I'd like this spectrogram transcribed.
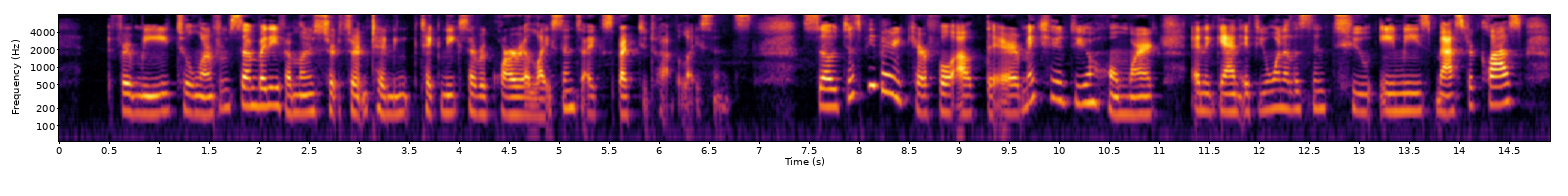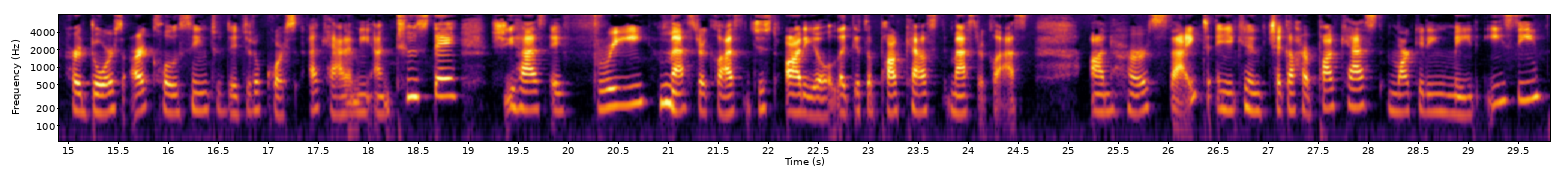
for me to learn from somebody, if I'm learning certain te- techniques that require a license, I expect you to have a license. So just be very careful out there. Make sure you do your homework. And again, if you want to listen to Amy's masterclass, her doors are closing to Digital Course Academy on Tuesday. She has a free masterclass, just audio, like it's a podcast masterclass on her site. And you can check out her podcast, Marketing Made Easy.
